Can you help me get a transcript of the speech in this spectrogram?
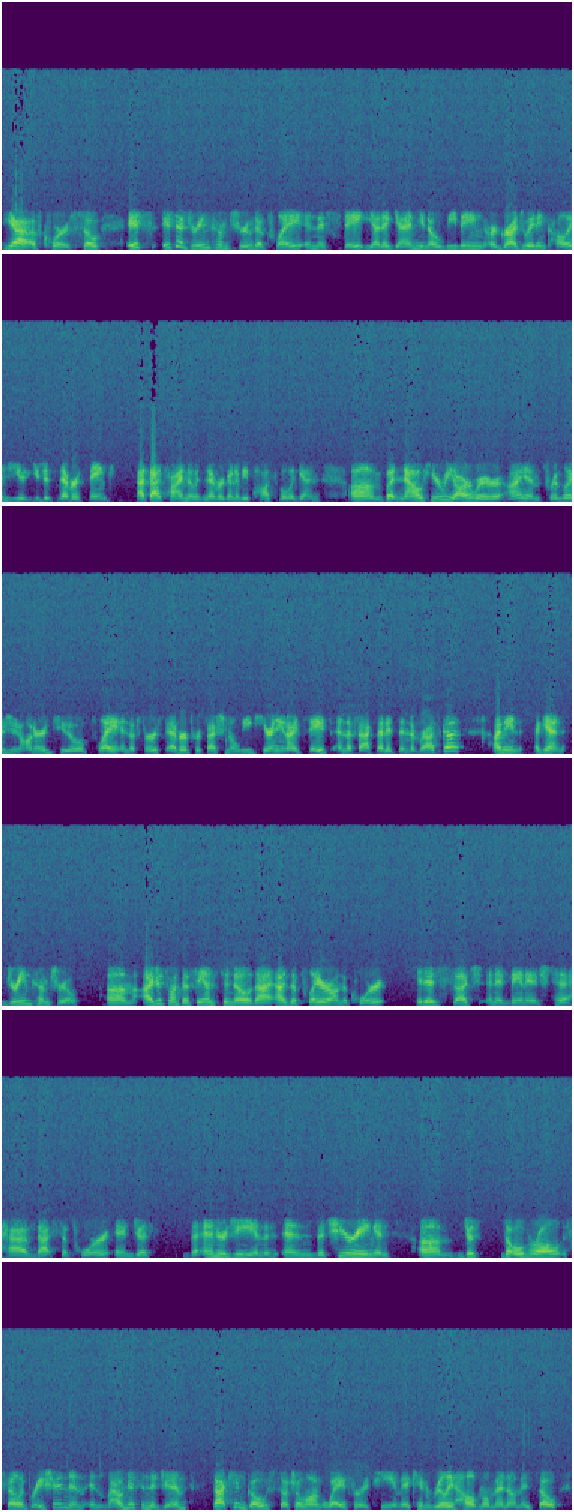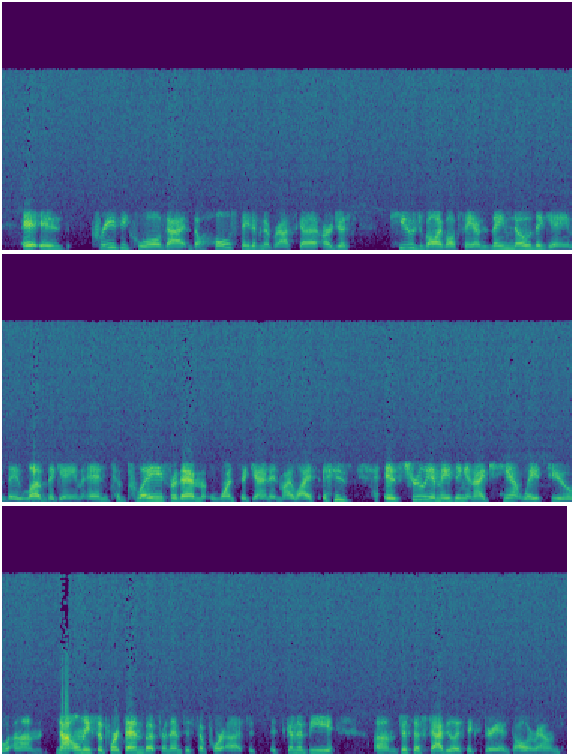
Yeah, of course. So it's it's a dream come true to play in this state yet again. You know, leaving or graduating college, you you just never think at that time it was never going to be possible again. Um, but now here we are, where I am privileged and honored to play in the first ever professional league here in the United States, and the fact that it's in Nebraska. I mean, again, dream come true. Um, I just want the fans to know that as a player on the court, it is such an advantage to have that support and just the energy and the and the cheering and um, just the overall celebration and, and loudness in the gym that can go such a long way for a team. It can really help momentum. And so it is crazy cool that the whole state of Nebraska are just huge volleyball fans. They know the game, they love the game, and to play for them once again in my life is is truly amazing, and I can't wait to um, not only support them but for them to support us. It's it's going to be um, just a fabulous experience all around.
